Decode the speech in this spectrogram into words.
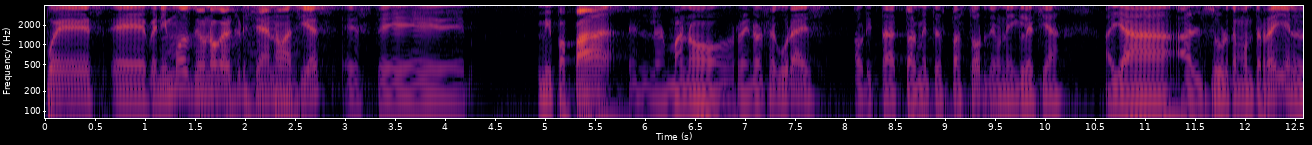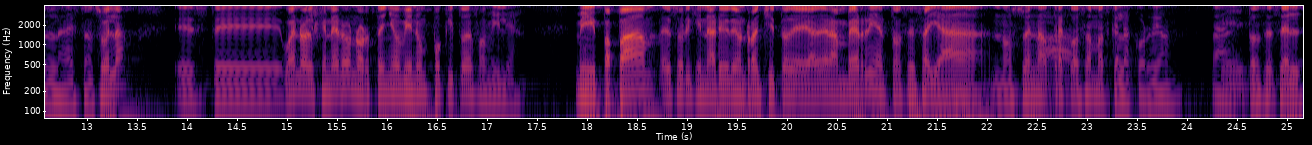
pues eh, venimos de un hogar cristiano, así es. Este, mi papá, el hermano Reynold Segura, es ahorita actualmente es pastor de una iglesia allá al sur de Monterrey, en la Estanzuela. Este, bueno, el género norteño viene un poquito de familia. Mi papá es originario de un ranchito de allá de Aranberry, entonces allá no suena otra cosa más que el acordeón. Ah, Sí. Entonces él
